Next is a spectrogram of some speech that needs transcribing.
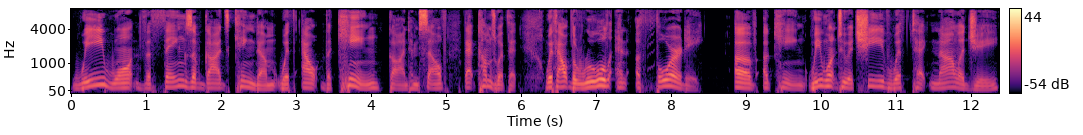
We want the things of God's kingdom without the king, God Himself, that comes with it, without the rule and authority of a king. We want to achieve with technology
